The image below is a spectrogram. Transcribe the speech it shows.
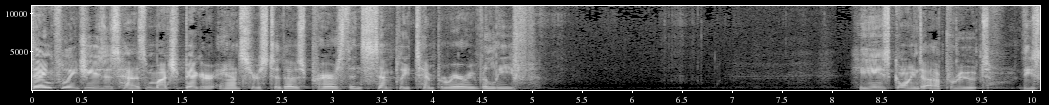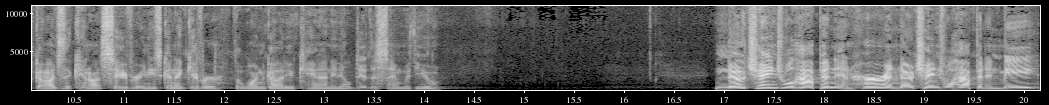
thankfully, Jesus has much bigger answers to those prayers than simply temporary relief. He's going to uproot these gods that cannot save her, and He's going to give her the one God who can, and He'll do the same with you. No change will happen in her, and no change will happen in me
